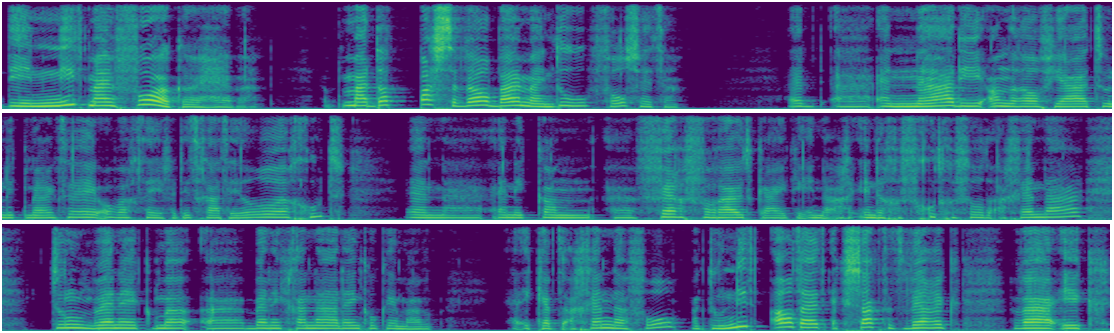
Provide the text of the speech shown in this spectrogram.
die niet mijn voorkeur hebben. Maar dat paste wel bij mijn doel vol zitten. En, uh, en na die anderhalf jaar, toen ik merkte, hey, oh wacht even, dit gaat heel uh, goed. En, uh, en ik kan ver vooruit kijken in de, in de goed gevulde agenda. Toen ben ik, me, ben ik gaan nadenken, oké, maar ik heb de agenda vol, maar ik doe niet altijd exact het werk waar ik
